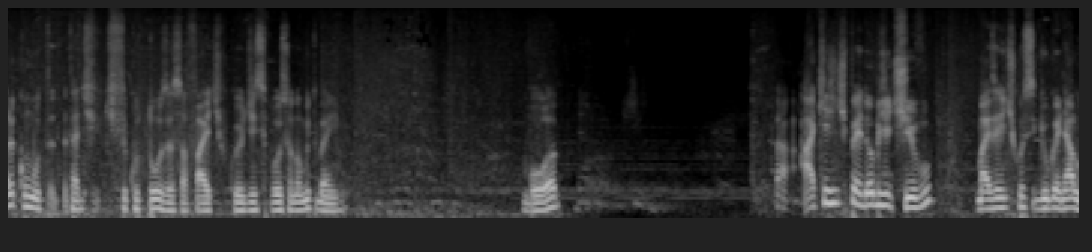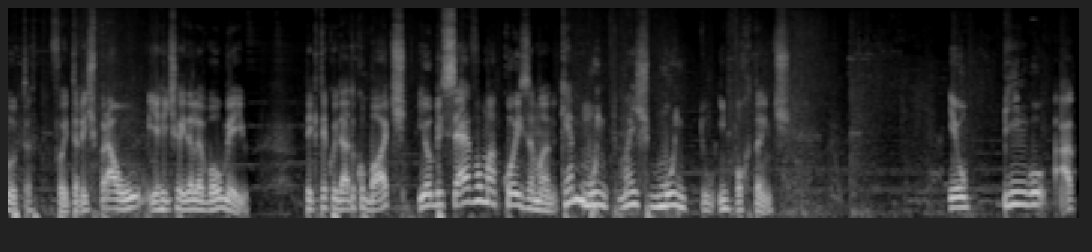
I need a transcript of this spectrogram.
Olha como tá dificultoso essa fight, porque o Jin se posicionou muito bem. Boa. Tá, aqui a gente perdeu o objetivo, mas a gente conseguiu ganhar a luta. Foi 3 para 1 e a gente ainda levou o meio. Tem que ter cuidado com o bot. E observa uma coisa, mano, que é muito, mas muito importante. Eu pingo a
